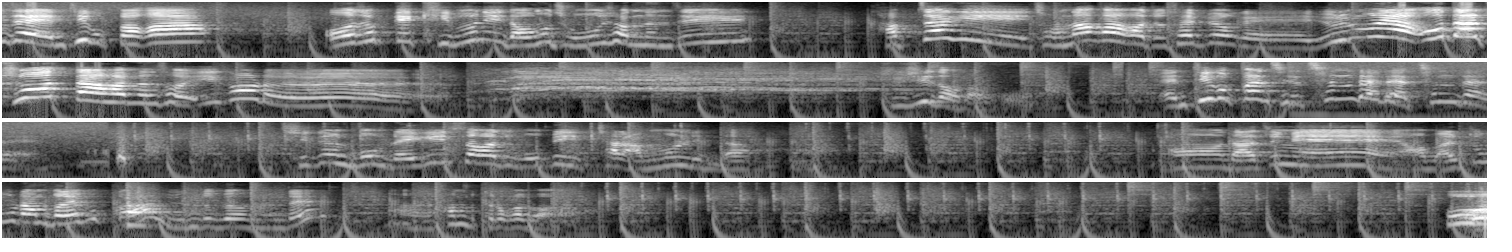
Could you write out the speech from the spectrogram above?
이제 엔틱 오빠가 어저께 기분이 너무 좋으셨는지 갑자기 전화가 와가지고 새벽에 율무야 오다 주웠다 하면서 이거를 주시더라고. 엔틱 오빠는 진짜 츤데레야 츤데레 지금 몸 렉이 있어가지고 몸이 잘 안 몰린다 어 나중에 어, 말뚝으로 한번 해볼까? 윤도 배웠는데 어, 한번 들어가봐 오! 오!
